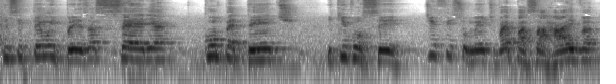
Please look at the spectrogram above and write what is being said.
que se tem uma empresa séria, competente, e que você dificilmente vai passar raiva,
